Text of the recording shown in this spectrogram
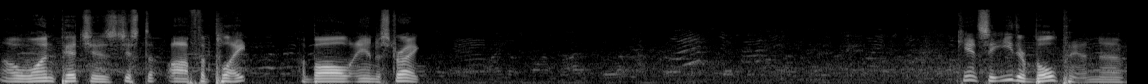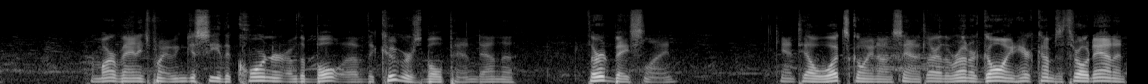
Oh, one pitch is just off the plate, a ball and a strike. Can't see either bullpen. Uh, from our vantage point, we can just see the corner of the bull of the Cougars bullpen down the third base line. Can't tell what's going on in Santa Clara. The runner going. Here comes the throw down, and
